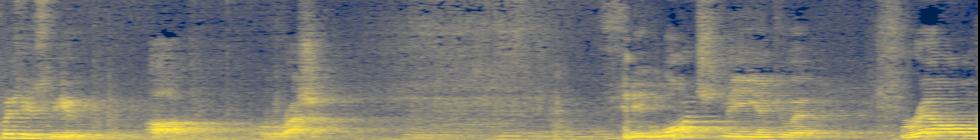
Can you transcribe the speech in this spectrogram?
was his view of Russia. And it launched me into a realm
